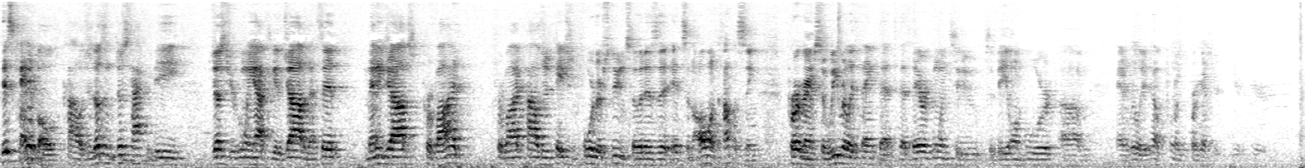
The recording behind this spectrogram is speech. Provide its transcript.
this can involve college. It doesn't just have to be just you're going out to get a job and that's it. Many jobs provide provide college education for their students. So it is a, it's an all-encompassing program. So we really think that, that they're going to, to be on board um, and really help promote the program. You're, you're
